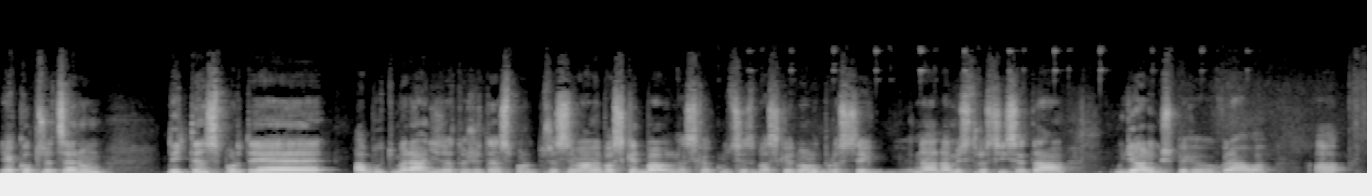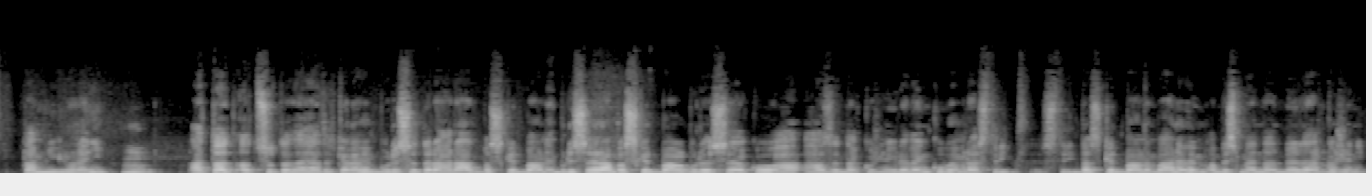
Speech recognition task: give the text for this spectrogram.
jako přece jenom, teď ten sport je, a buďme rádi za to, že ten sport, přesně máme basketbal, dneska kluci z basketbalu prostě na, na mistrovství seta udělali úspěch jako kráva. A tam nikdo není. Hmm? A, ta, a co teda, já teďka nevím, bude se teda hrát basketbal, nebude se hrát basketbal, bude se jako há- házet na kož někde venku, budeme hrát street, street basketbal, nebo já nevím, aby jsme byli nakažený.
